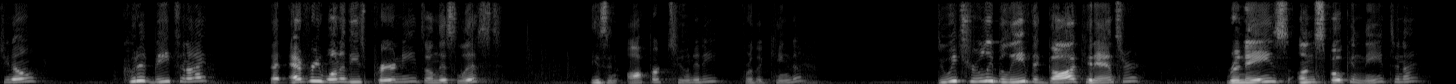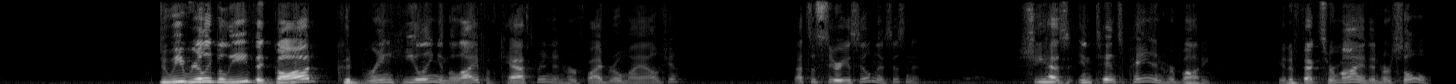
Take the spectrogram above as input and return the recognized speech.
Do you know? Could it be tonight that every one of these prayer needs on this list is an opportunity for the kingdom? Do we truly believe that God can answer Renee's unspoken need tonight? Do we really believe that God could bring healing in the life of Catherine and her fibromyalgia? That's a serious illness, isn't it? She has intense pain in her body. It affects her mind and her soul.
